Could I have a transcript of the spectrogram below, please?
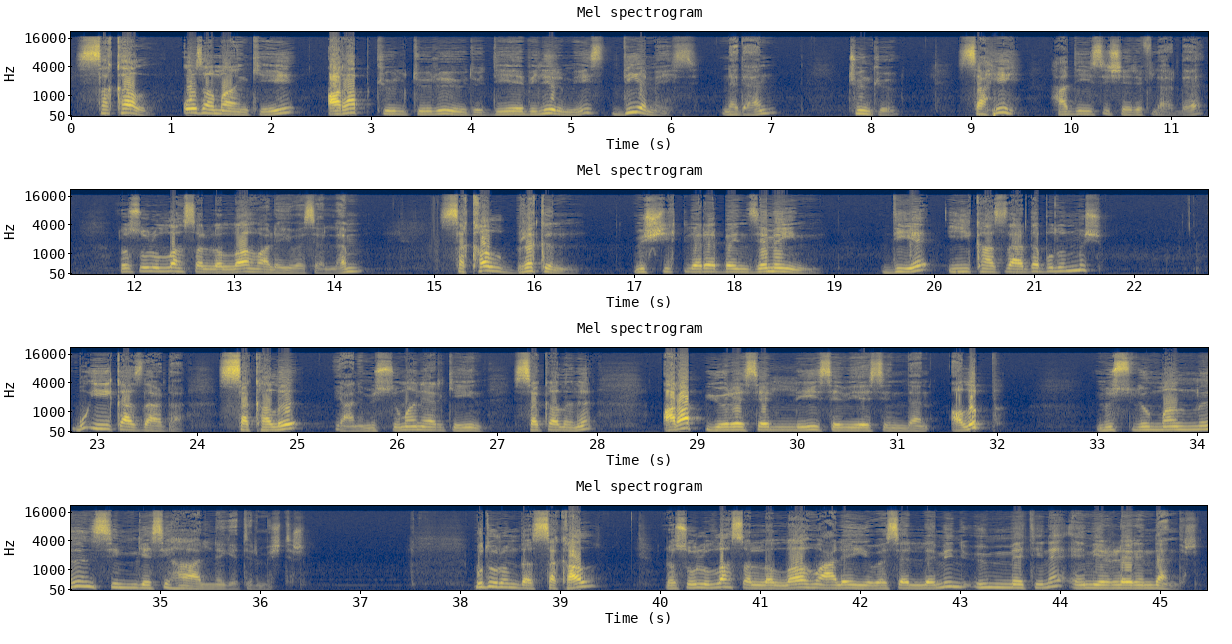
sakal o zamanki Arap kültürüydü diyebilir miyiz? Diyemeyiz. Neden? Çünkü sahih hadisi şeriflerde Resulullah sallallahu aleyhi ve sellem sakal bırakın, müşriklere benzemeyin diye ikazlarda bulunmuş. Bu ikazlarda sakalı yani Müslüman erkeğin sakalını Arap yöreselliği seviyesinden alıp Müslümanlığın simgesi haline getirmiştir. Bu durumda sakal Resulullah sallallahu aleyhi ve sellemin ümmetine emirlerindendir.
